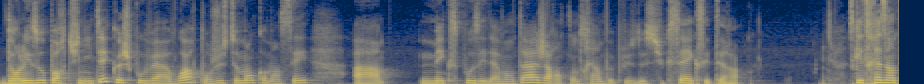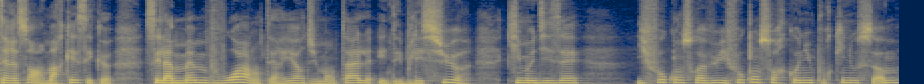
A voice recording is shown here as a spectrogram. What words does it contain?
dans les opportunités que je pouvais avoir pour justement commencer à m'exposer davantage, à rencontrer un peu plus de succès, etc. Ce qui est très intéressant à remarquer, c'est que c'est la même voix intérieure du mental et des blessures qui me disait il faut qu'on soit vu, il faut qu'on soit reconnu pour qui nous sommes,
